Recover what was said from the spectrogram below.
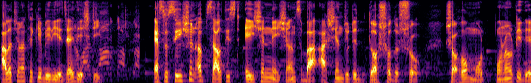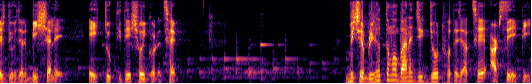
আলোচনা থেকে বেরিয়ে যায় দেশটি। Association of South East Asian nations বা আসিয়ান জোটের দশ সদস্য সহ মোট পনেরোটি দেশ দু হাজার বিশ সালে এই চুক্তিতে সই করেছে। বিশ্বের বৃহত্তম বাণিজ্যিক জোট হতে যাচ্ছে আরসিএপি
